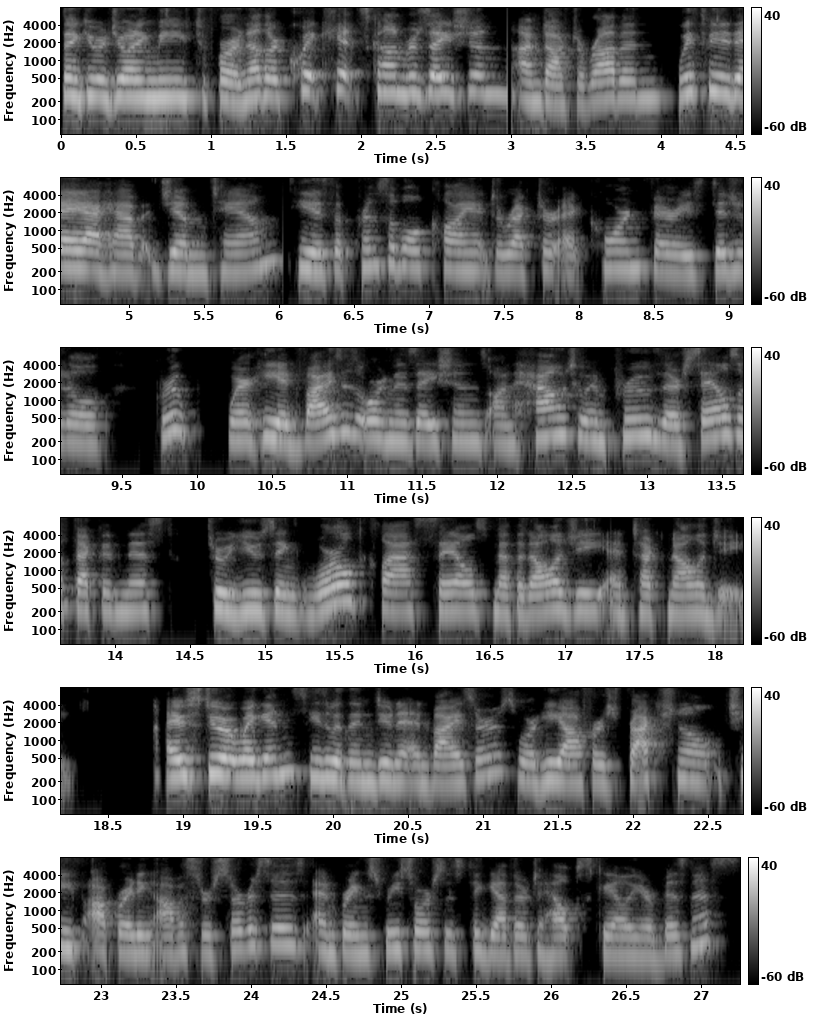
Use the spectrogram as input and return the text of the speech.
Thank you for joining me for another quick hits conversation. I'm Dr. Robin. With me today, I have Jim Tam. He is the principal client director at Korn Ferry's Digital Group, where he advises organizations on how to improve their sales effectiveness through using world class sales methodology and technology. I have Stuart Wiggins. He's with Induna Advisors, where he offers fractional chief operating officer services and brings resources together to help scale your business.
